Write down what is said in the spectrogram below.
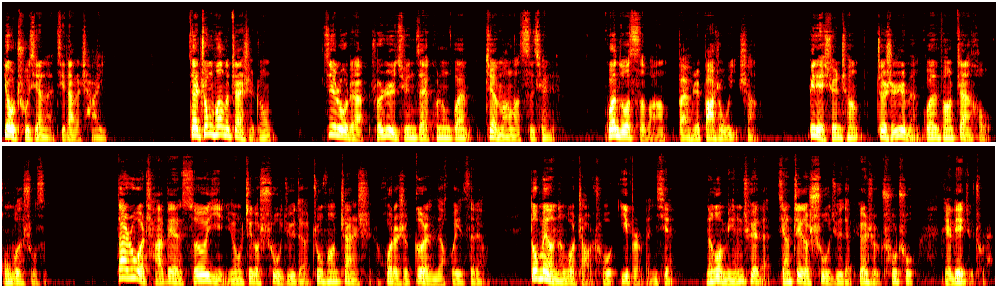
又出现了极大的差异。在中方的战史中，记录着说日军在昆仑关阵亡了四千人，关左死亡百分之八十五以上，并且宣称这是日本官方战后公布的数字。但如果查遍所有引用这个数据的中方战史或者是个人的回忆资料，都没有能够找出一本文献。能够明确的将这个数据的原始出处给列举出来，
